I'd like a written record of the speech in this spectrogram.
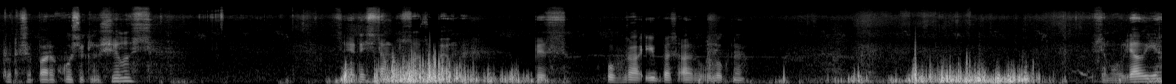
Тут ще пара кущик лишилось. Це я десь там посаджу, певно. Без угра і без агроволокна. Замовляв я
